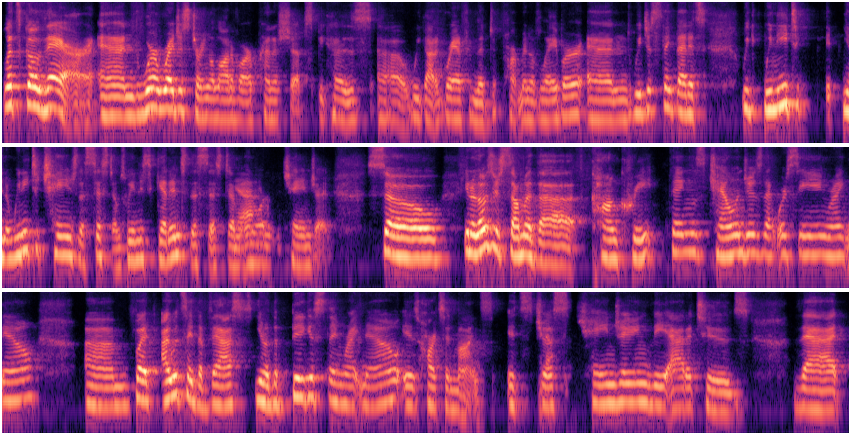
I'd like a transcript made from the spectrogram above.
Let's go there. And we're registering a lot of our apprenticeships because uh, we got a grant from the Department of Labor, and we just think that it's we we need to you know we need to change the systems. We need to get into the system yeah. in order to change it. So you know those are some of the concrete things, challenges that we're seeing right now. Um, but I would say the vast, you know, the biggest thing right now is hearts and minds. It's just yeah. changing the attitudes that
